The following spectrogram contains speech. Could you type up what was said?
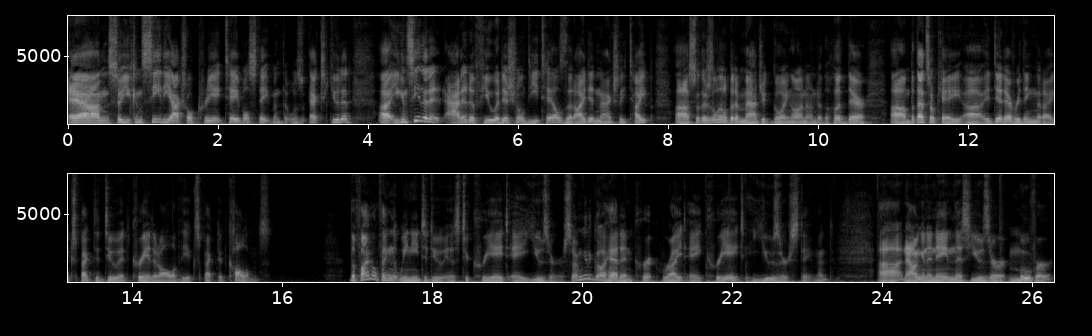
and so you can see the actual create table statement that was executed. Uh, you can see that it added a few additional details that I didn't actually type. Uh, so there's a little bit of magic going on under the hood there, um, but that's okay. Uh, it did everything that I expected to. It created all of the expected columns. The final thing that we need to do is to create a user. So I'm going to go ahead and write a create user statement. Uh, now I'm going to name this user mover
